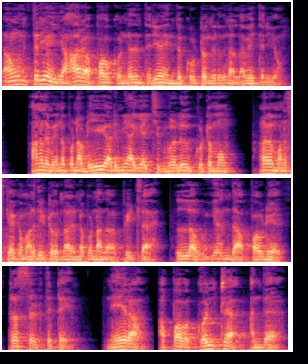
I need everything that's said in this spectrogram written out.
அவனுக்கு தெரியும் யார் அப்பாவை கொண்டதுன்னு தெரியும். எந்த கூட்டங்கிறது நல்லாவே தெரியும். ஆனாலும் என்ன பண்ண அப்படியே அடிமையாகியாச்சு முழு கூட்டமும். ஆனால் மனசு கேட்காம அழுதுகிட்டு ஒரு நாள் என்ன பண்ண அந்த வீட்டில் எல்லாம் உயர்ந்த அப்பாவுடைய ட்ரெஸ் எடுத்துட்டு நேரா அப்பாவை கொன்ற அந்த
